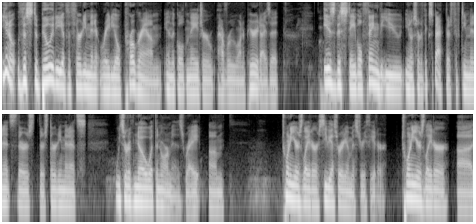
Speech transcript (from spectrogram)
you know, the stability of the 30 minute radio program in the golden age or however we want to periodize it is this stable thing that you, you know, sort of expect. There's 15 minutes, there's there's 30 minutes. We sort of know what the norm is, right? Um 20 years later, CBS Radio Mystery Theater. 20 years later, uh,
